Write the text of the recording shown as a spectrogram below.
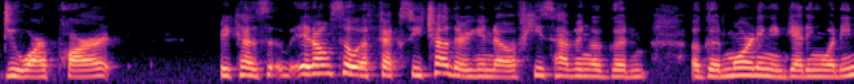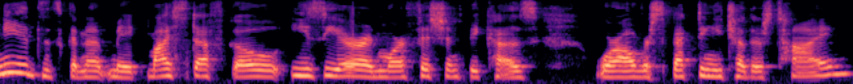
do our part. Because it also affects each other you know if he's having a good a good morning and getting what he needs it's going to make my stuff go easier and more efficient because we're all respecting each other's time.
